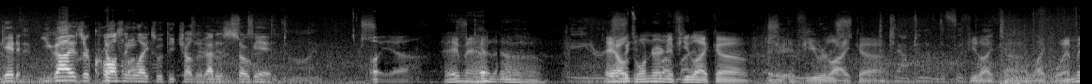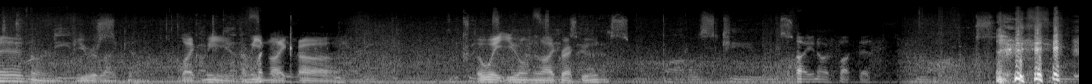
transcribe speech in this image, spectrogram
Get It. You guys are crossing legs with each other. That is so gay. Oh yeah. Hey, man. Uh, hey, I was wondering if you like, uh, if you were like, uh, if you like, uh, like women, or if you were like, uh, like me. I mean, like, uh. Oh wait, you only like raccoons? Oh, you know what? Fuck this. ハハハハ。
